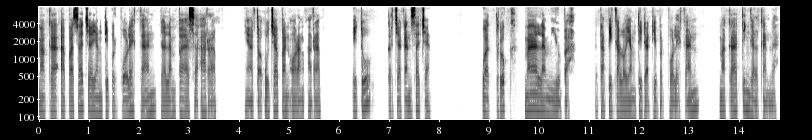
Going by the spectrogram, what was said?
Maka apa saja yang diperbolehkan dalam bahasa Arab, ya, atau ucapan orang Arab, itu kerjakan saja. Watruk ma lam yubah. Tetapi kalau yang tidak diperbolehkan, maka tinggalkanlah.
